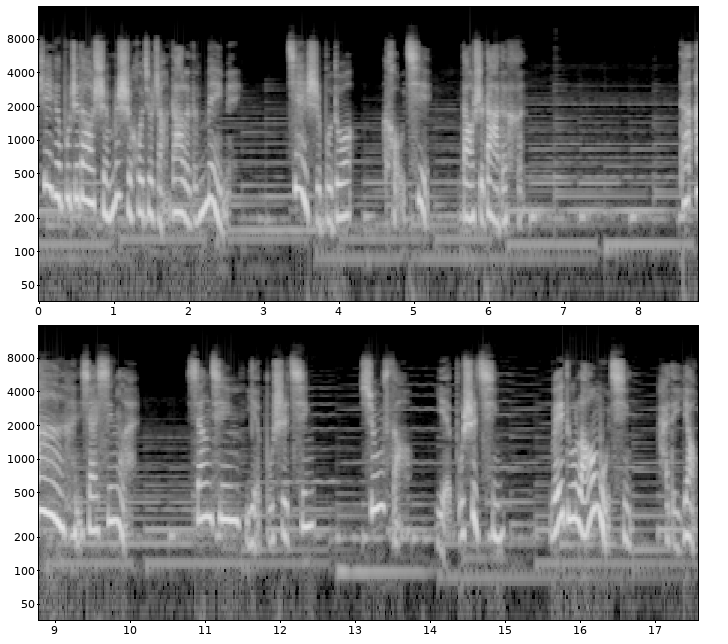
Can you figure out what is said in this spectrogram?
这个不知道什么时候就长大了的妹妹，见识不多，口气倒是大得很。她暗暗狠下心来，相亲也不是亲，兄嫂也不是亲。唯独老母亲还得要。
